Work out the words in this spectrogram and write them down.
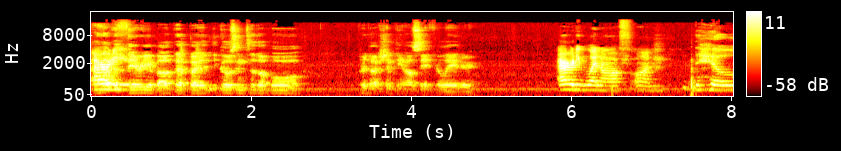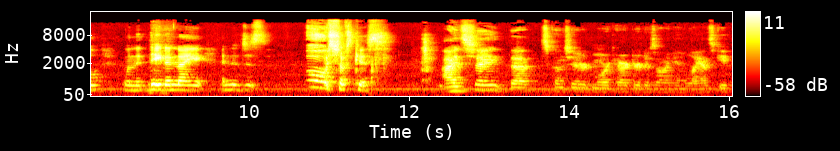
I have a theory about that, but it goes into the whole production thing. I'll save for later. I already went off on the hill when the day to night and it just oh chef's kiss. I'd say that's considered more character design and landscape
